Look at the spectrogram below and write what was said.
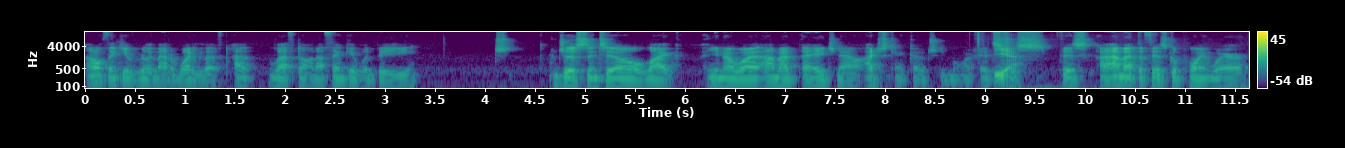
I don't think it would really matter what he left I, left on. I think it would be just until like you know what? I'm at the age now. I just can't coach anymore. It's Yeah. just phys- I'm at the physical point where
